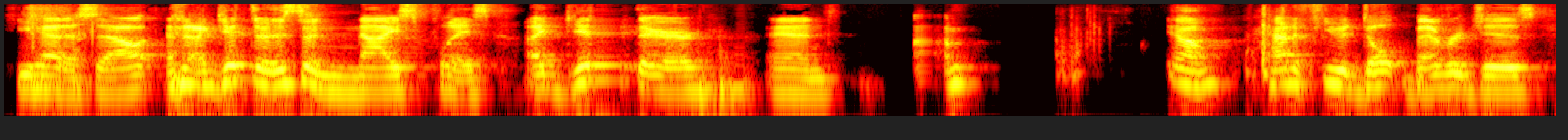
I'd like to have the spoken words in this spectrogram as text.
he had us out. And I get there, this is a nice place. I get there and I'm, you know, had a few adult beverages.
